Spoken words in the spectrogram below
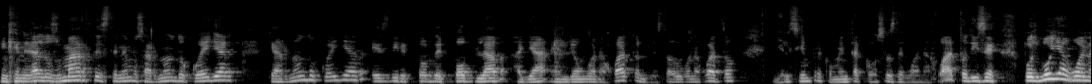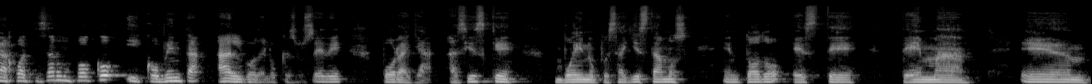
en general los martes tenemos a Arnoldo Cuellar, que Arnoldo Cuellar es director de Pop Lab allá en León, Guanajuato, en el estado de Guanajuato, y él siempre comenta cosas de Guanajuato. Dice, pues voy a guanajuatizar un poco y comenta algo de lo que sucede por allá. Así es que, bueno, pues allí estamos en todo este tema. Em,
